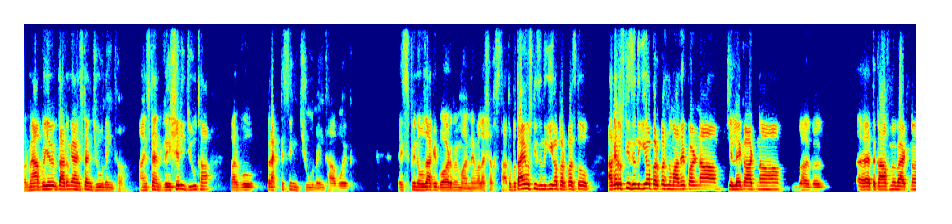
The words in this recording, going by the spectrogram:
और मैं आपको ये भी बता दूँ कि आइंस्टाइन जू नहीं था। आइंस्टाइन रेशियली जू था, पर वो प्रैक्टिसिंग जू नहीं था। वो एक स्पिनोजा के गॉड में मानने वाला शख्स था। तो बताएँ उसकी ज़िंदगी का पर्पज तो अगर उसकी ज़िंदगी का पर्पज नमाजें पढ़ना, चिल्ले काटना एतकाफ में बैठना,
